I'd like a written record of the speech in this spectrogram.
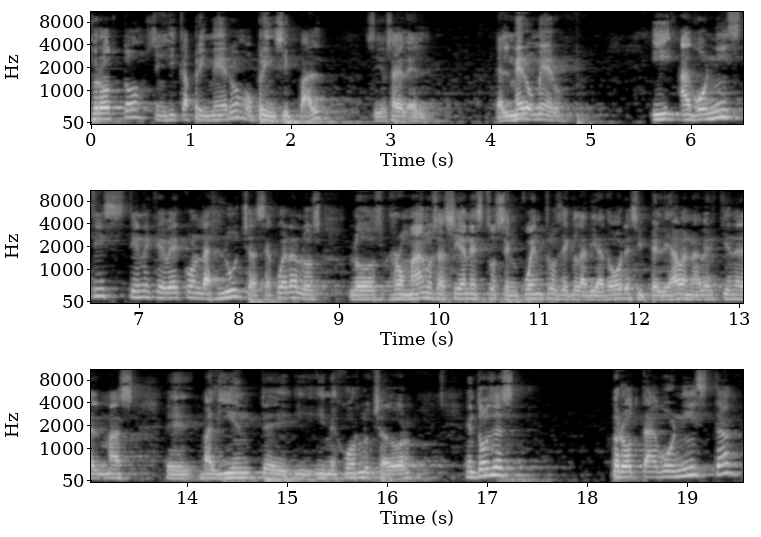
Proto significa primero o principal, o sea, el, el, mero mero. Y agonistis tiene que ver con las luchas. ¿Se acuerdan? Los, los romanos hacían estos encuentros de gladiadores y peleaban a ver quién era el más eh, valiente y mejor luchador. Entonces, protagonista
